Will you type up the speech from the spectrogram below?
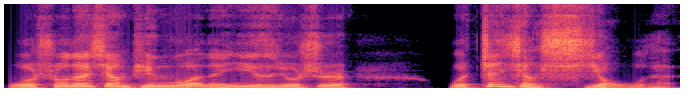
我说他像苹果的意思就是我真想削他。”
